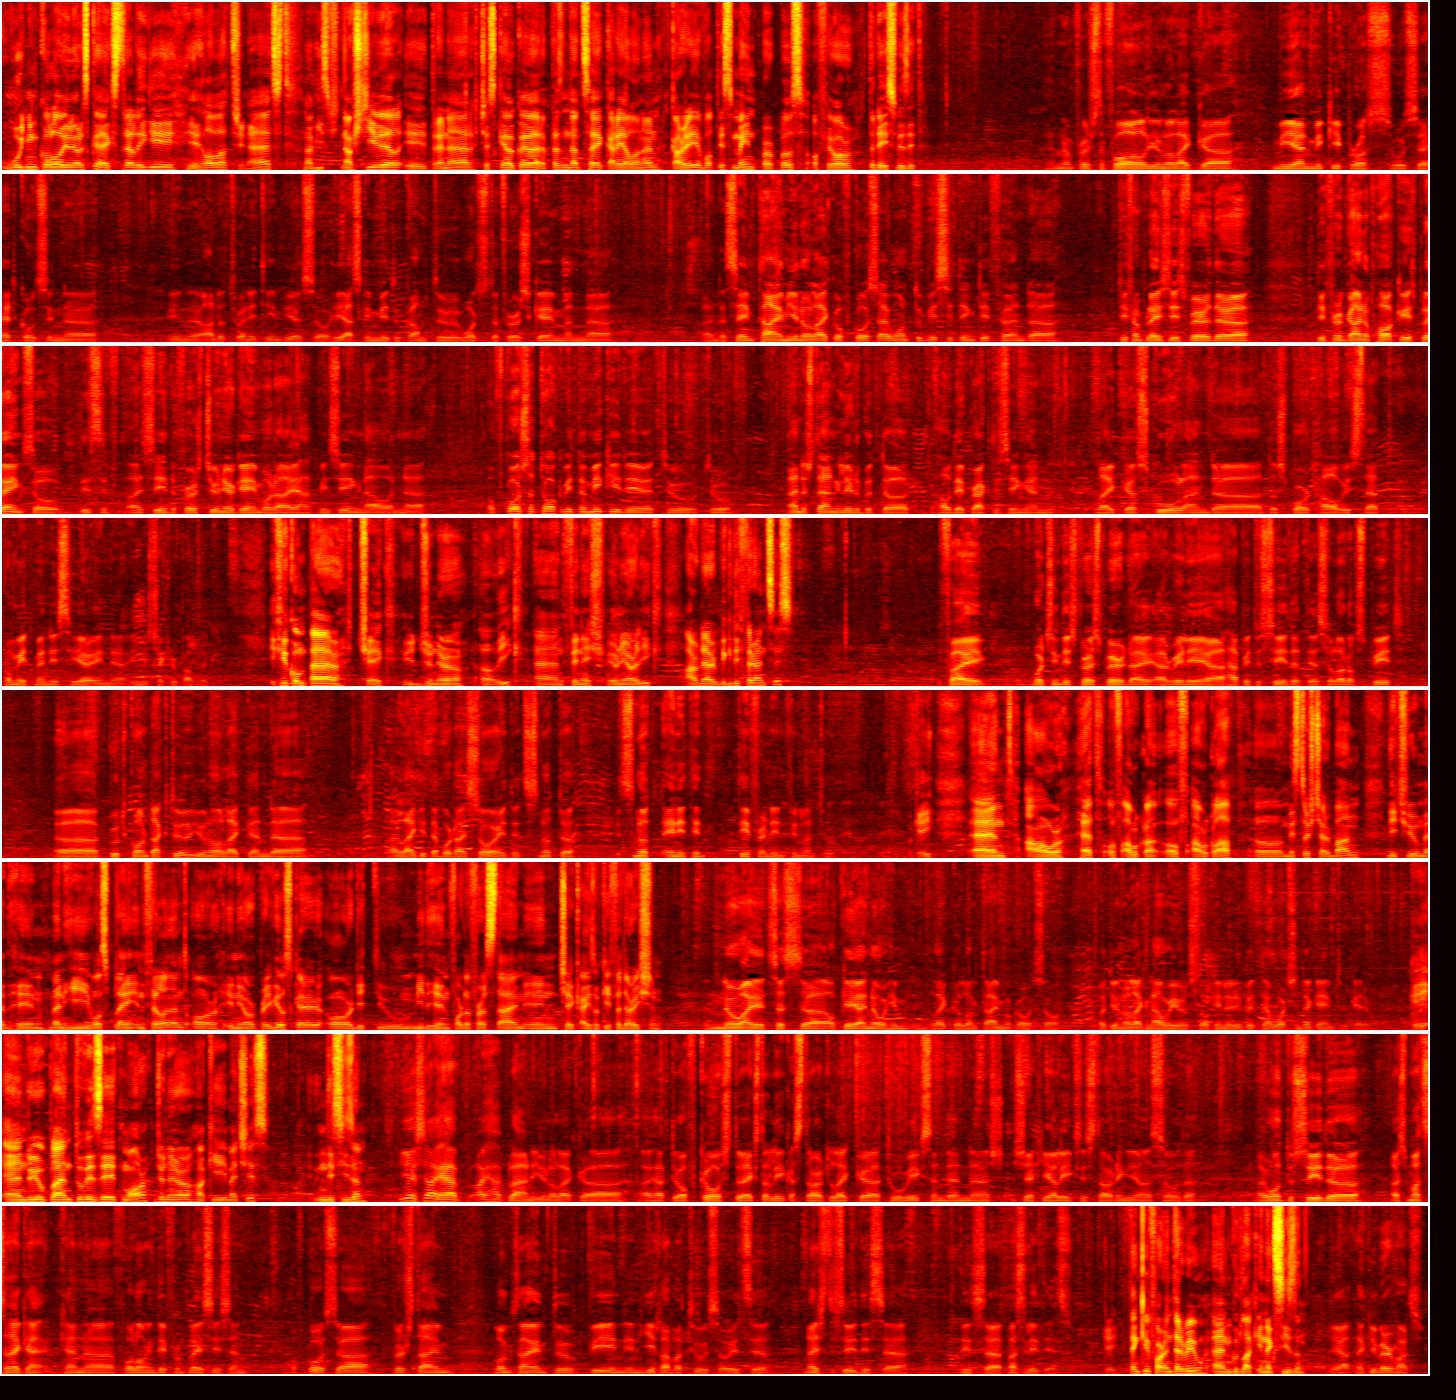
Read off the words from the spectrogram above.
Úvodní kolo juniorské extraligy Jihlava 13. Navíc navštívil i trenér české hokejové reprezentace Kari Alonen. Kari, what is main purpose of your today's visit? No, first of all, you know, like uh, me and Mickey Pross, who's a head coach in uh, in the under 20 team here, so he asking me to come to watch the first game, and uh, at the same time, you know, like of course I want to visiting different uh, different places where the different kind of hockey is playing. So this is I see in the first junior game what I have been seeing now, and uh, of course I talk with the Mickey there to to understand a little bit uh, how they're practicing and like uh, school and uh, the sport how is that commitment is here in uh, in the Czech Republic. If you compare Czech junior uh, league and Finnish junior league, are there big differences? If I watching this first period, I, I really uh, happy to see that there's a lot of speed, uh, good contact too. You know, like and uh, I like it what I saw it. It's not uh, it's not anything different in Finland too. Okay, and our head of our of our club, uh, Mr. Ščerban, did you met him when he was playing in Finland or in your previous career, or did you meet him for the first time in Czech Ice Hockey Federation? No, I just uh, okay. I know him like a long time ago. So, but you know, like now we were talking a little bit and watching the game together. Okay, and do you plan to visit more junior hockey matches in this season? Yes, I have. I have planned. You know, like uh, I have to. Of course, the extra league start like uh, two weeks, and then uh, Czechia leagues is starting. Yeah, so the I want to see the as much as I can can uh, follow in different places, and of course, uh, first time, long time to be in in Jihlava too. So it's uh, nice to see this uh, these uh, facilities. Okay, thank you for interview and good luck in next season. Yeah, thank you very much.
